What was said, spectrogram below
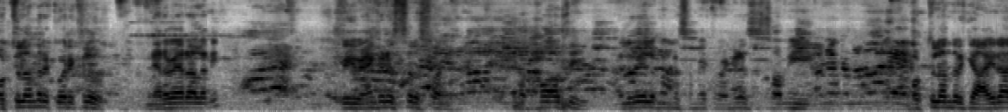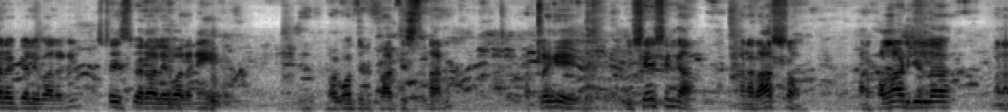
భక్తులందరి కోరికలు నెరవేరాలని శ్రీ వెంకటేశ్వర స్వామి పద్మావతి అలివేల మంగ సమేత వెంకటేశ్వర స్వామి భక్తులందరికీ ఆయురారోగ్యాలు ఇవ్వాలని అష్టైశ్వర్యాలు ఇవ్వాలని భగవంతుడిని ప్రార్థిస్తున్నాను. అట్లాగే విశేషంగా మన రాష్ట్రం మన పల్నాడు జిల్లా మన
